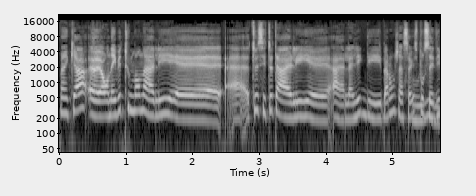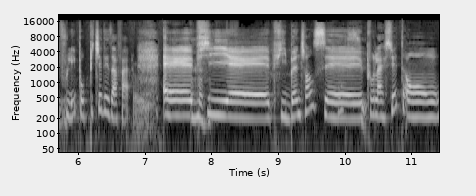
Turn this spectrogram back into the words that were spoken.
Manka. Euh, on invite tout le monde à aller, euh, à, tous et toutes à aller euh, à la Ligue des ballons chasseuses pour se défouler, pour pitcher des affaires. Oui. Euh, puis, euh, puis bonne chance euh, pour la suite. On,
